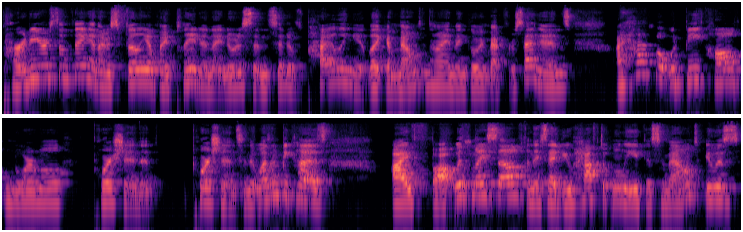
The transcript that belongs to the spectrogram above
party or something and I was filling up my plate and I noticed that instead of piling it like a mountain high and then going back for seconds, I had what would be called normal portion portions. And it wasn't because I fought with myself and they said you have to only eat this amount. It was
